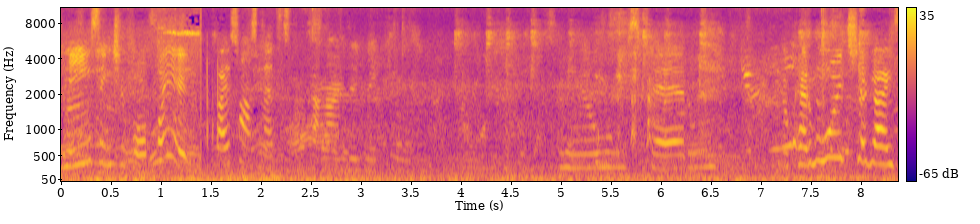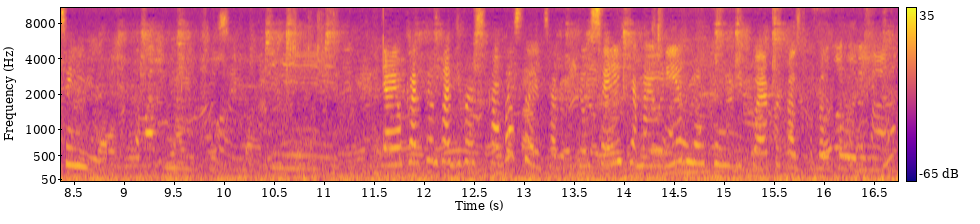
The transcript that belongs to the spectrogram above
me incentivou, foi ele. Quais são as metas pro canal em 2015? Eu espero. Eu quero muito chegar em 100 mil. Muito, assim. E, e aí eu quero tentar diversificar bastante, sabe? Porque eu sei que a maioria do meu público é por causa do cabelo colorido.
